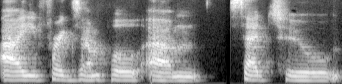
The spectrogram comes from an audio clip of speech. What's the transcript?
I, for example, um, said to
